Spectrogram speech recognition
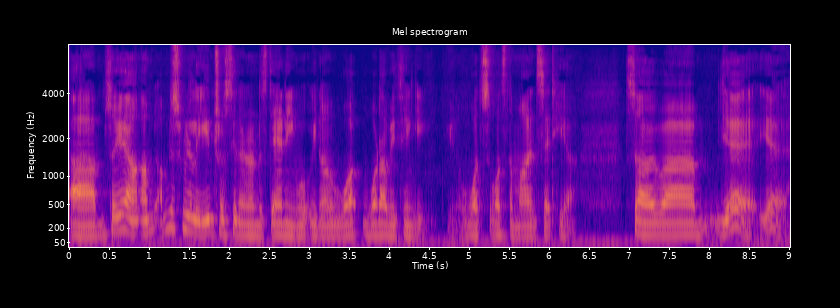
Um, so yeah, I'm I'm just really interested in understanding what you know what what are we thinking, you know, what's what's the mindset here. So um, yeah, yeah.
